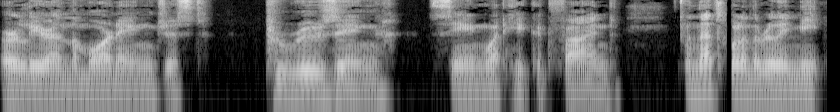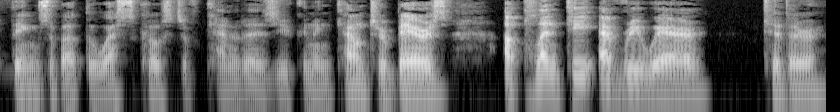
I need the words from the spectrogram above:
earlier in the morning, just perusing, seeing what he could find. And that's one of the really neat things about the west coast of Canada is you can encounter bears aplenty everywhere, thither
